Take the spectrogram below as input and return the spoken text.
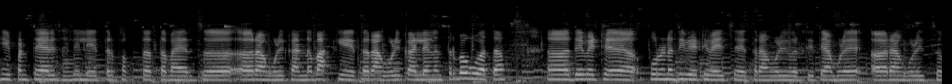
हे पण तयारी झालेली आहे. तर फक्त आता बाहेरचं रांगोळी काढणं बाकी आहे. तर रांगोळी काढल्यानंतर बघू आता दिवे ठे पूर्ण दिवे ठेवायचे आहेत रांगोळीवरती. त्यामुळे रांगोळीचं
